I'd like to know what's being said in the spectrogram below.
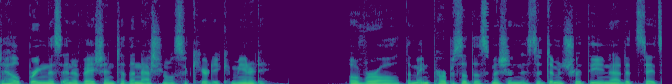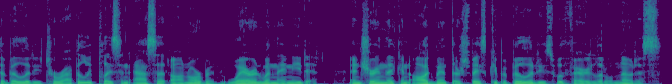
to help bring this innovation to the national security community. Overall, the main purpose of this mission is to demonstrate the United States' ability to rapidly place an asset on orbit where and when they need it, ensuring they can augment their space capabilities with very little notice.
